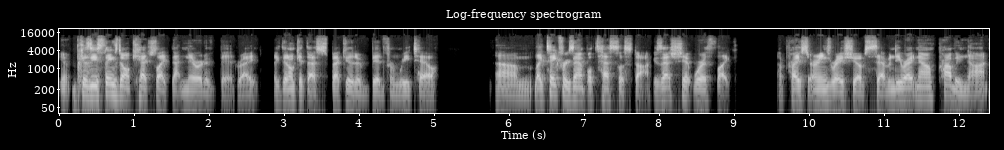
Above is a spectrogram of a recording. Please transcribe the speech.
you know, because these things don't catch like that narrative bid, right? Like they don't get that speculative bid from retail. Um, like take for example Tesla stock. Is that shit worth like a price earnings ratio of 70 right now? Probably not.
